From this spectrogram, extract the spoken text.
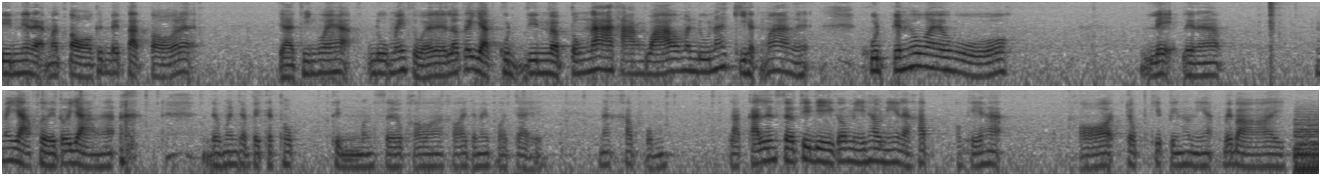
ดินนี่แหละ มาต่อขึ้นไปตัดต่อก็ได้อย่าทิ้งไว้ฮะ ดูไม่สวยเลย แล้วก็อย่าขุดดินแบบตรงหน้าทางว้าว มันดูน่าเกลียดมากเลย ขุดกันเข้าไปโอ้โห เละเลยนะครับ ไม่อยากเผยตัวอย่างฮะ เดี๋ยวมันจะไปกระทบ ถึงบางเซิร์ฟเขาเขาอาจจะไม่พอใจนะครับผมหลักการเล่นเซิร์ฟที่ดีก็มีเท่านี้แหละครับ โอเคฮะ ขอจบคลิปเพียงเท่านี้ บ๊ายบาย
